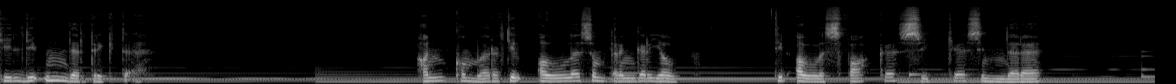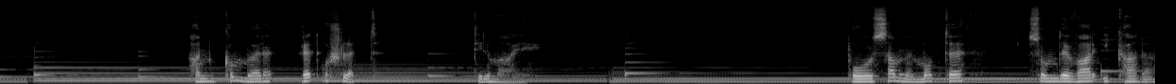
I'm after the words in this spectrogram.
til de undertrykte. Han kommer til alle som trenger hjelp, til alle svake, syke syndere. Han kommer rett og slett til meg. På samme måte som det var i Kana.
